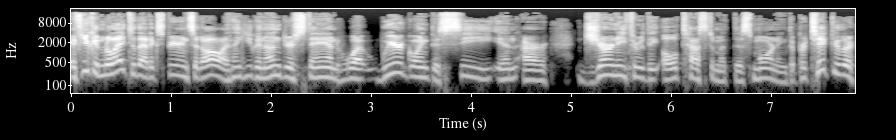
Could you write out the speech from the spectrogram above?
If you can relate to that experience at all, I think you can understand what we're going to see in our journey through the Old Testament this morning, the particular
